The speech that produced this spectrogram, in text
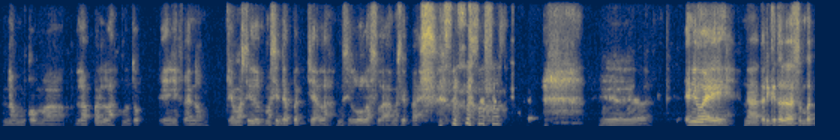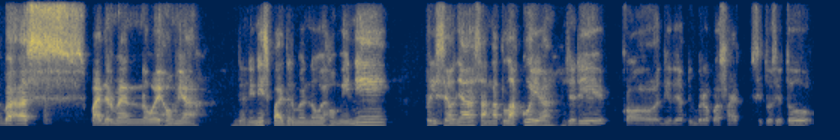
6,8 lah untuk ini Venom ya masih masih dapat C lah, masih lolos lah, masih pas. yeah, yeah. Anyway, nah tadi kita udah sempat bahas Spider-Man No Way Home ya. Dan ini Spider-Man No Way Home ini presale-nya sangat laku ya. Jadi kalau dilihat di beberapa site situs itu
